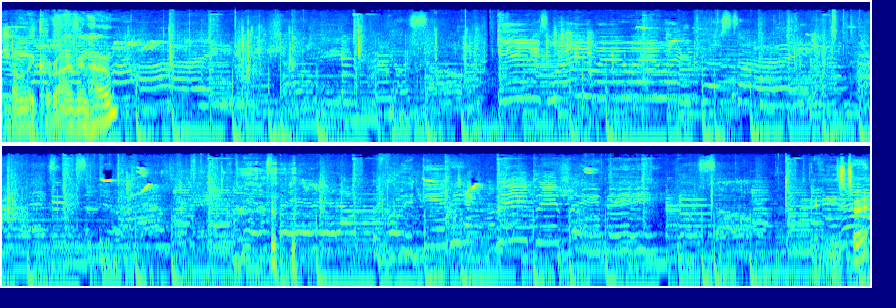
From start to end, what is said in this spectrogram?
Jean-Luc arriving home. to it.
